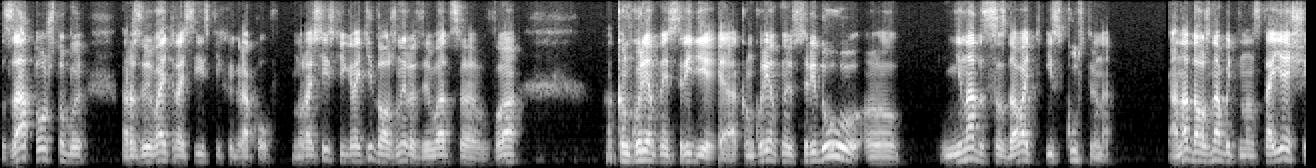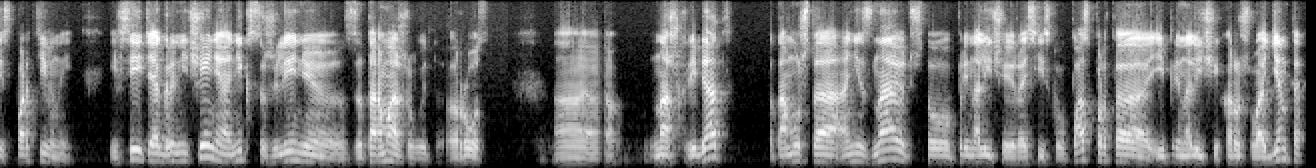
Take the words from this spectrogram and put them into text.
за то, чтобы развивать российских игроков. Но российские игроки должны развиваться в конкурентной среде. А конкурентную среду э, не надо создавать искусственно. Она должна быть настоящей, спортивной. И все эти ограничения, они, к сожалению, затормаживают рост э, наших ребят, потому что они знают, что при наличии российского паспорта и при наличии хорошего агента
